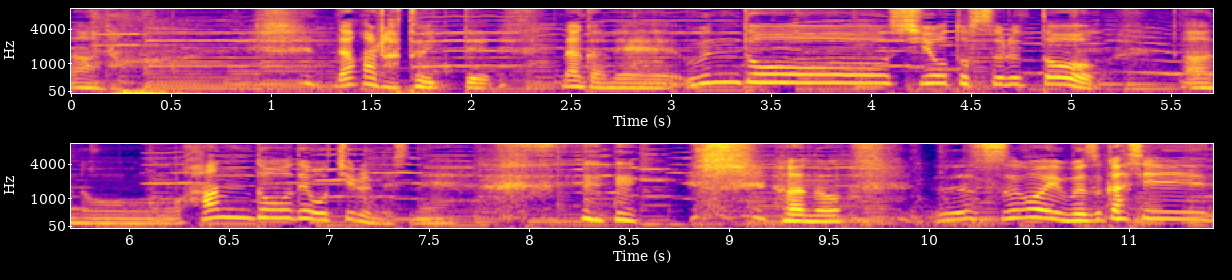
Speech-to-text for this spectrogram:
あの だからといってなんかね運動しようとするとあの反動で落ちるんですね。あのすごい難しい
